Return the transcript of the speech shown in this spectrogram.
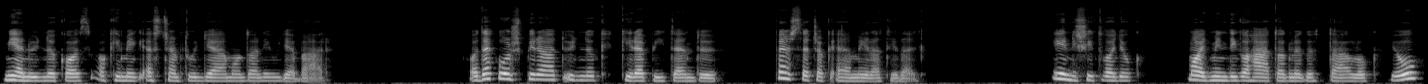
milyen ügynök az, aki még ezt sem tudja elmondani, ugyebár. A dekonspirált ügynök kirepítendő, persze csak elméletileg. Én is itt vagyok, majd mindig a hátad mögött állok, jó?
